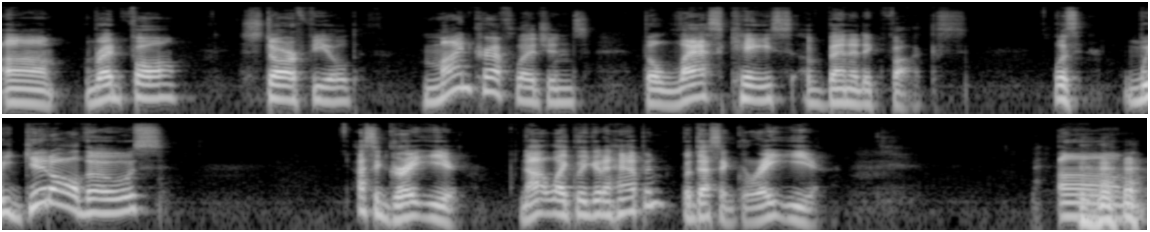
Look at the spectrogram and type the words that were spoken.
Um, Redfall, Starfield, Minecraft Legends, The Last Case of Benedict Fox. Listen, we get all those. That's a great year. Not likely going to happen, but that's a great year. Um,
